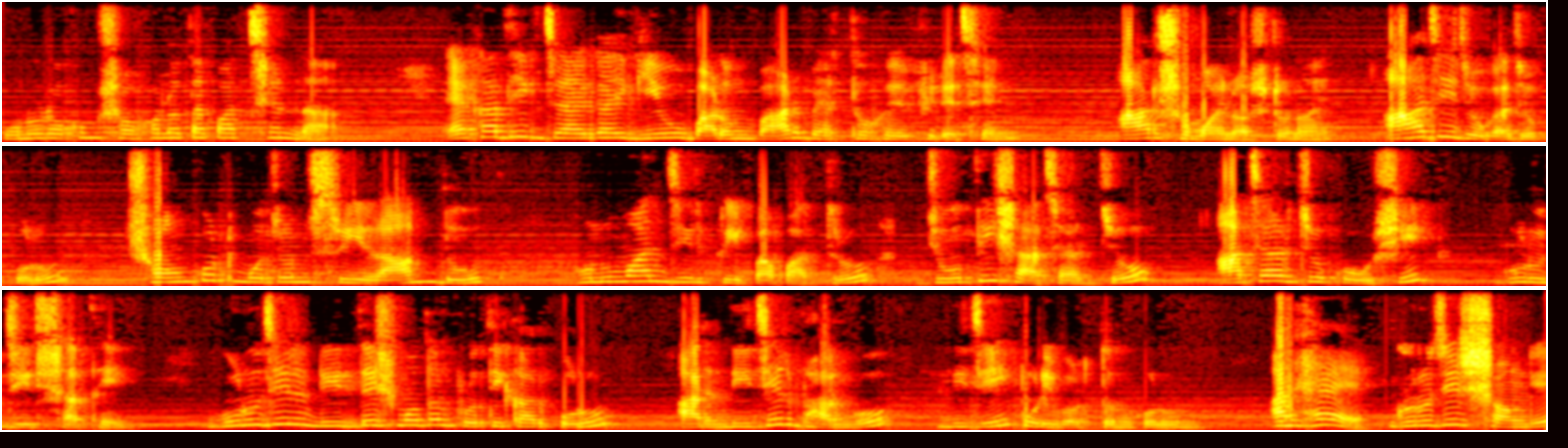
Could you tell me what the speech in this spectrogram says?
কোনো রকম সফলতা পাচ্ছেন না। একাধিক জায়গায় গিয়েও বারংবার ব্যর্থ হয়ে ফিরেছেন। আর সময় নষ্ট নয়। আজই যোগাযোগ করুন। সংকটমোচন শ্রী রামদূত, হনুমানজির কৃপাপাত্র, জ্যোতিষ আচার্য আচার্য কৌশিক, গুরুজির সাথে। গুরুজির নির্দেশ মতন প্রতিকার করুন আর নিজের ভাগ্য নিজেই পরিবর্তন করুন। আর হ্যাঁ গুরুজির সঙ্গে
